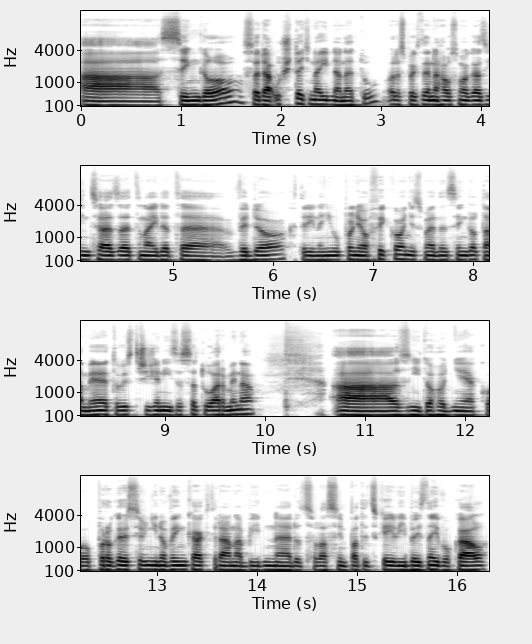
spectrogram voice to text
A single se dá už teď najít na netu, respektive na housemagazine.cz najdete video, který není úplně ofiko, nicméně ten single tam je, je to vystřížený ze setu Armina a zní to hodně jako progresivní novinka, která nabídne docela sympatický líbejznej vokál,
